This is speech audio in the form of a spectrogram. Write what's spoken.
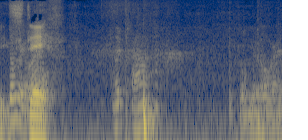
It's Don't we stiff. Look hard. Got me already.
